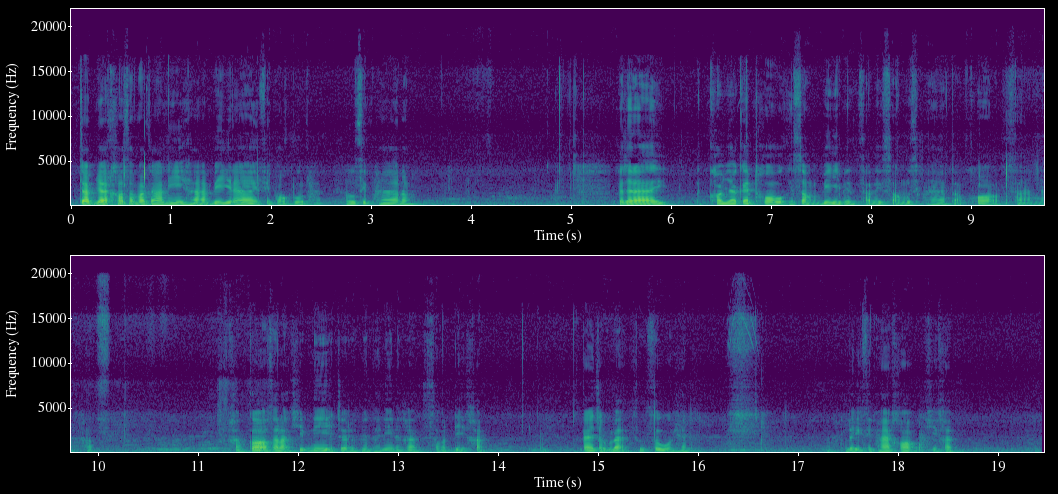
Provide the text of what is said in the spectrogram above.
จับยัดเข้าสมการนี้หา b ได้16รูทรูท15เนาะก็จะได้ ความยาวแกนโทคือ 2b เป็น32รูท15ตอบข้อ 3 นะครับ ครับก็สำหรับคลิปนี้จบแต่เพียงเท่านี้นะครับ สวัสดีครับ ใกล้จบแล้วสู้ๆแฮมเหลืออีก 15 ข้อ โอเคครับ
